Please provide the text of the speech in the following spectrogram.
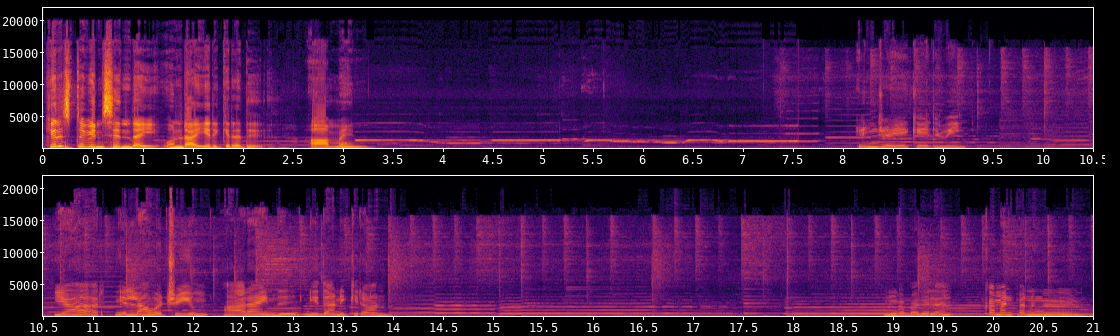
கிறிஸ்துவின் சிந்தை உண்டாயிருக்கிறது. ஆமேன். இன்றைய கேள்வி யார் எல்லாவற்றையும் ஆராய்ந்து நிதானிக்கிறான்? உங்கள் பதிலை கமெண்ட் பண்ணுங்கள்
